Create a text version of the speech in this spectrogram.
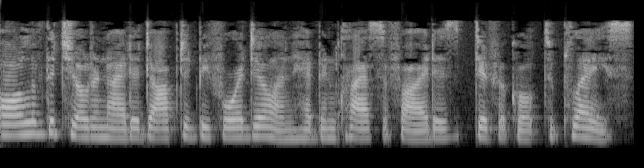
All of the children I'd adopted before Dylan had been classified as difficult to place.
